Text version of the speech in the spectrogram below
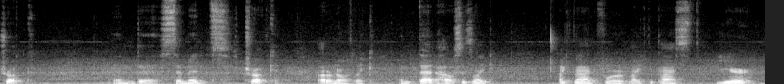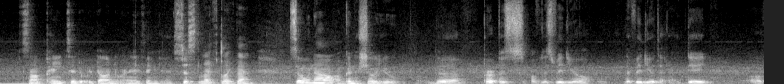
truck and the cement truck. I don't know like and that house is like like that for like the past year. It's not painted or done or anything it's just left like that. So now I'm gonna show you the purpose of this video the video that I did of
